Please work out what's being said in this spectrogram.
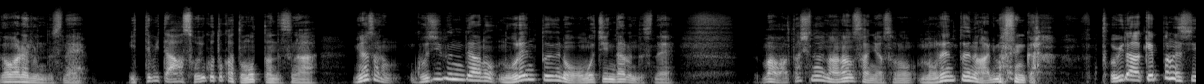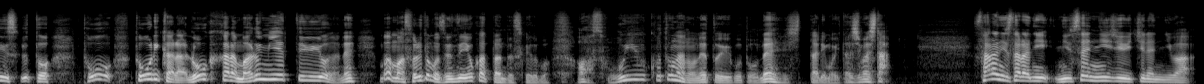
がわれるんですね。行ってみて、ああ、そういうことかと思ったんですが、皆さん、ご自分であの、のれんというのをお持ちになるんですね。まあ私のようなアナウンサーにはその、のれんというのはありませんから。扉開けっぱなしにすると、通りから、廊下から丸見えっていうようなね。まあまあ、それでも全然良かったんですけども、あ、そういうことなのねということをね、知ったりもいたしました。さらにさらに2021年には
